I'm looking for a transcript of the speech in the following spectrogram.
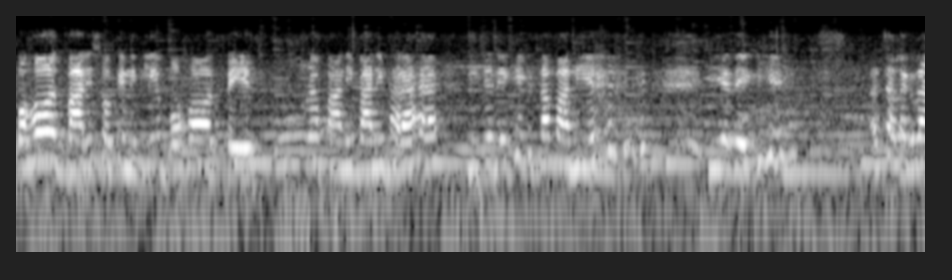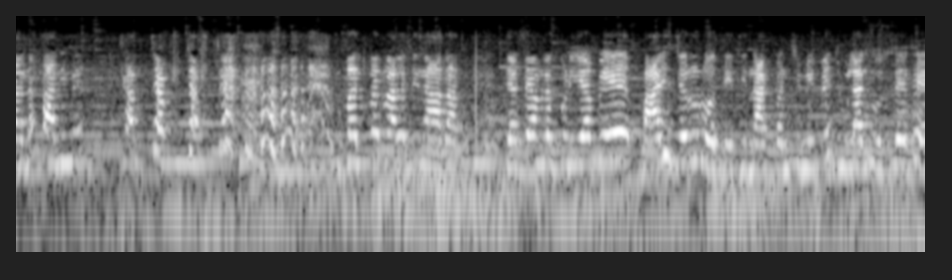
बहुत बारिश होके निकली बहुत तेज। पूरा पानी पानी भरा है। नीचे देखिए कितना पानी है। ये देखिए। अच्छा लग रहा है ना पानी में? छप छप छप छप। बचपन वाले दिन आ रहा था जैसे हम लोग गुड़िया पे बारिश ज़रूर होती थी, नागपंचमी पे झूला झूलते थे।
